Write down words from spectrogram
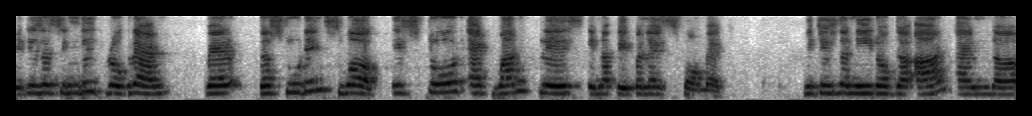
It is a single program where the student's work is stored at one place in a paperless format, which is the need of the hour. And uh,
